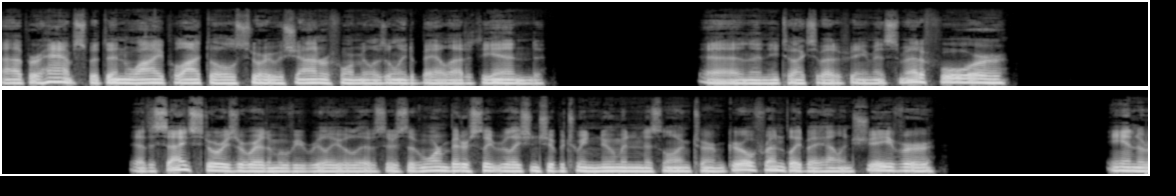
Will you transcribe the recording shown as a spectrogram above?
Uh, perhaps, but then why plot the whole story with genre formulas only to bail out at the end? And then he talks about a famous metaphor yeah, the side stories are where the movie really lives. There's the warm, bittersweet relationship between Newman and his long-term girlfriend, played by Helen Shaver. And the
